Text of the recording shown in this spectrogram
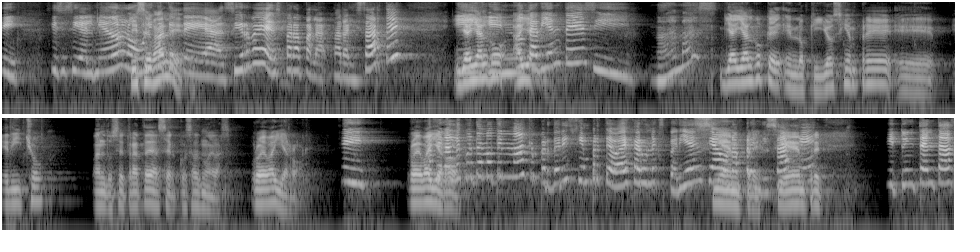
Sí, sí, sí, sí. El miedo lo Y único vale. que te ah, sirve es para paralizarte y, Y hay algo- y no hay- te y nada más. Y hay algo que en lo que yo siempre eh, he dicho cuando se trata de hacer cosas nuevas. Prueba y error. Sí. Prueba Al y final error. de cuentas no tiene nada que perder y siempre te va a dejar una experiencia, un Siempre, aprendizaje. siempre. Si tú intentas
